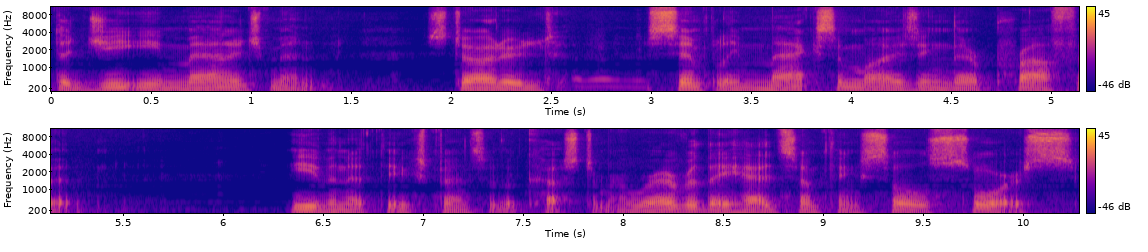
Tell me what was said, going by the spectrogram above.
the GE management started simply maximizing their profit even at the expense of the customer. Wherever they had something sole source,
